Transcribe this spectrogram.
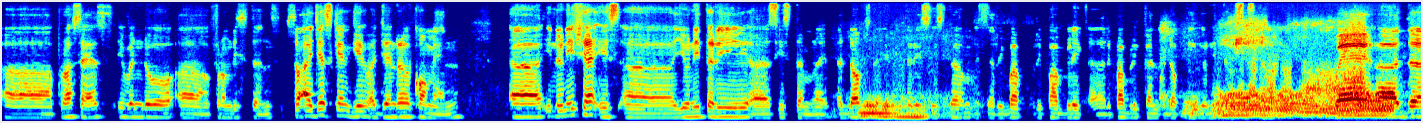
uh, process, even though uh, from distance. So I just can give a general comment. Uh, Indonesia is a unitary uh, system, right? Adopts the unitary system. It's a republic, uh, Republican adopting unitary system, where uh, the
